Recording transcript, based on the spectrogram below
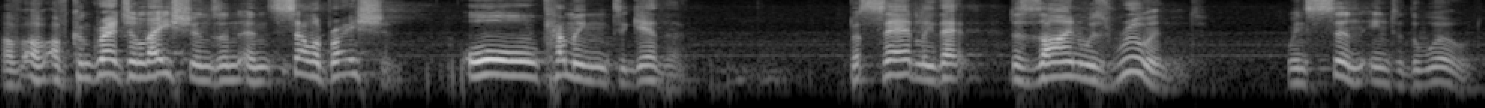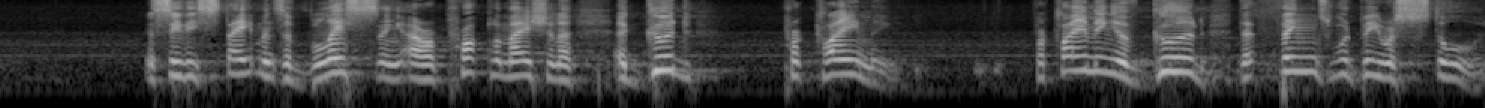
of, of, of congratulations and, and celebration, all coming together. But sadly, that design was ruined when sin entered the world. You see, these statements of blessing are a proclamation, a, a good proclaiming, proclaiming of good that things would be restored.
